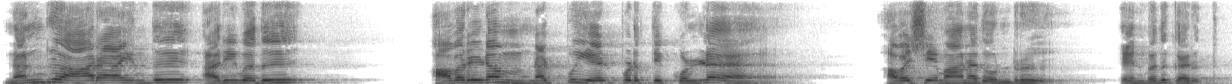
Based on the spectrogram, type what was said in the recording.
நன்கு ஆராய்ந்து அறிவது அவரிடம் நட்பு ஏற்படுத்தி கொள்ள அவசியமானது ஒன்று என்பது கருத்து.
